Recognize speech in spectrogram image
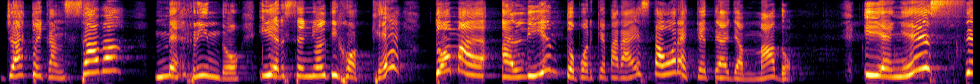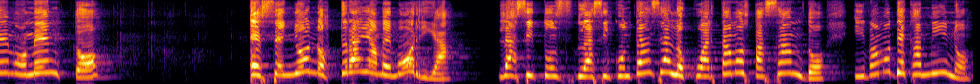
ya estoy cansada, me rindo? Y el Señor dijo, ¿qué? Toma aliento porque para esta hora es que te ha llamado. Y en ese momento, el Señor nos trae a memoria las, circunstancias, los cuales estamos pasando y vamos de camino.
